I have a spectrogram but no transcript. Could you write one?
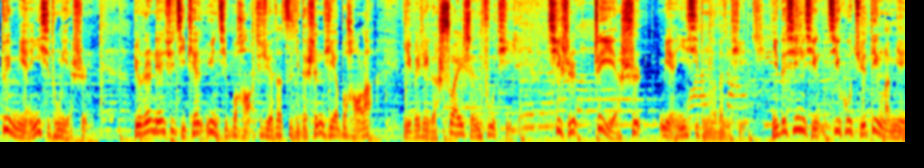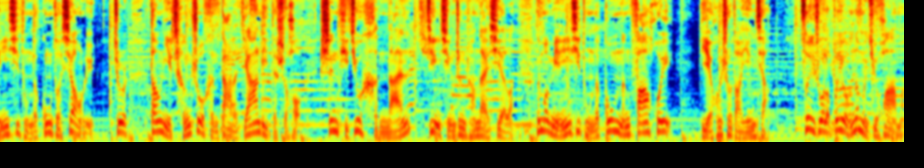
对免疫系统也是。有人连续几天运气不好，就觉得自己的身体也不好了，以为这个衰神附体。其实这也是免疫系统的问题。你的心情几乎决定了免疫系统的工作效率。就是当你承受很大的压力的时候，身体就很难进行正常代谢了。那么免疫系统的功能发挥也会受到影响。所以说了，不有那么句话吗？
